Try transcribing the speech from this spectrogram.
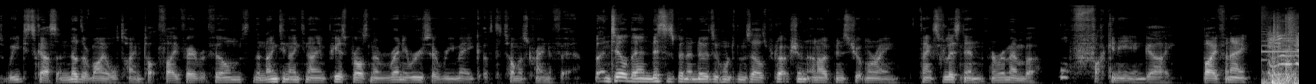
as we discuss another of my all time top 5 favourite films, the 1999 Pierce Brosnan Rene Russo remake of The Thomas Crown Affair. But until then, this has been a Nerds Who Haunted Themselves production, and I've been Stuart Moraine. Thanks for listening, and remember, what fucking Ian guy. Bye for now.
